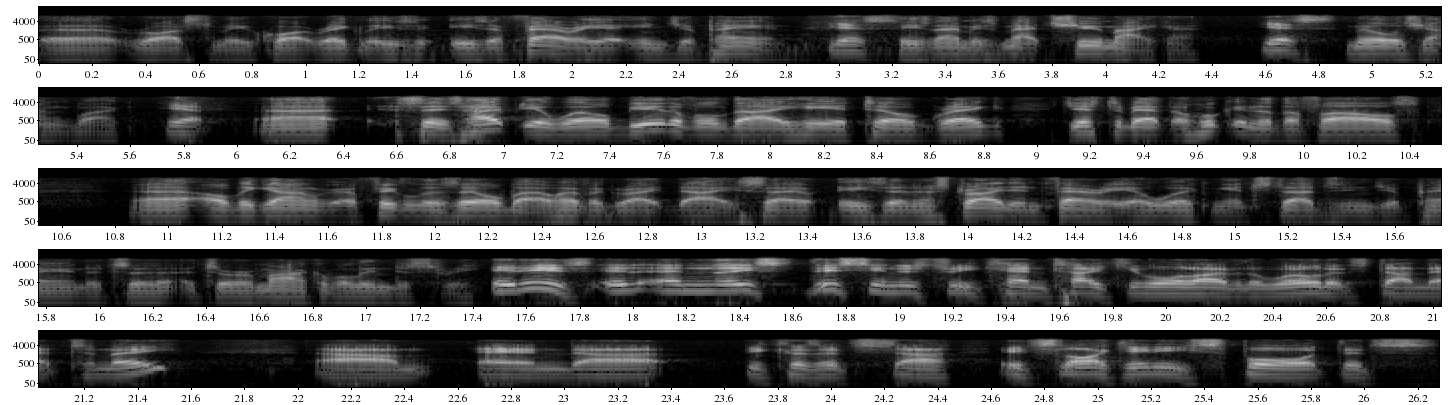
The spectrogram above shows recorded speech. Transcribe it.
uh, writes to me quite regularly. He's, he's a farrier in Japan. Yes. His name is Matt Shoemaker. Yes. Mills young bloke. Yep. Uh, says, hope you're well. Beautiful day here, tell Greg. Just about to hook into the foals. Uh, I'll be going to Fiddler's Elbow. Have a great day. So he's an Australian farrier working at studs in Japan. It's a it's a remarkable industry. It is, it, and this this industry can take you all over the world. It's done that to me, um, and uh, because it's uh, it's like any sport that's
